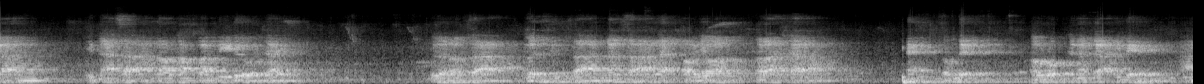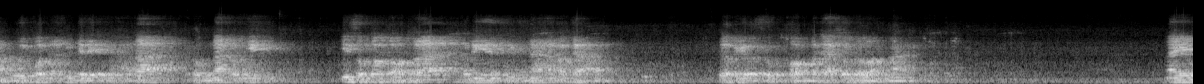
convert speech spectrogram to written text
การจิตอาสาเราทำความดีด้วยหัวใจ เพื่อรักษาเพื่อศึกษารักษาและต่อยอดพระราชาแห่งสมเด็จ พระบรมชนกาธิเบศมหาภูมิพลอดุลยเดชมหาราชบรมนาถบพิตรที่ทรงประกอบพระราชกรณียกิจนานาประการเพื่อประโยชน์สุขของประชาชนตลอดมา ในว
